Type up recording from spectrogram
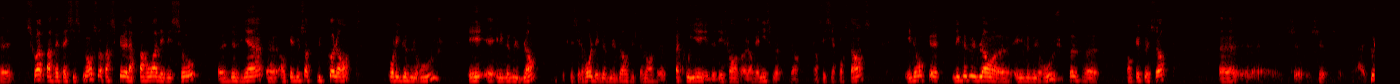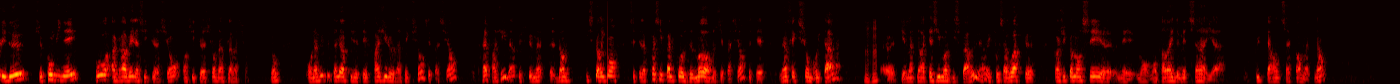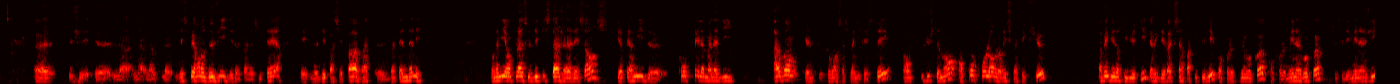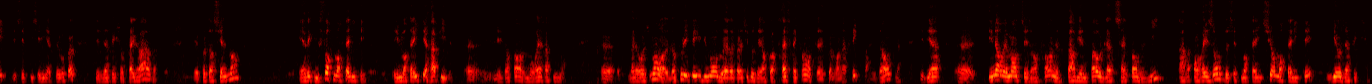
euh, soit par rétrécissement, soit parce que la paroi des vaisseaux devient en quelque sorte plus collante pour les globules rouges et, les globules blancs, puisque c'est le rôle des globules blancs justement de patrouiller et de défendre l'organisme dans, ces circonstances. Et donc, les globules blancs euh, et les globules rouges peuvent, euh, en quelque sorte, euh, tous les deux se combiner pour aggraver la situation en situation d'inflammation. Donc, on a vu tout à l'heure qu'ils étaient fragiles aux infections, ces patients, très fragiles, hein, puisque dans historiquement, c'était la principale cause de mort de ces patients, c'était l'infection brutale, mhm. euh, qui est maintenant quasiment disparu. Hein. Il faut savoir que quand j'ai commencé euh, mon, travail de médecin il y a plus de 45 ans maintenant, euh, l'espérance de vie des drépanocytaires ne dépassait pas une vingtaine d'années. On a mis en place le dépistage à la naissance qui a permis de contrer la maladie avant qu'elle commence à se manifester, en, justement en contrôlant le risque infectieux avec des antibiotiques, avec des vaccins particuliers contre le pneumocoque, contre le méningocoque, parce que c'est des méningites, des septicémies à pneumocoque, c'est des infections très graves, potentiellement, et avec une forte mortalité, et une mortalité rapide. Euh, les enfants mouraient rapidement. Euh, malheureusement, dans tous les pays du monde où la drépanocytose est encore très fréquente, comme en Afrique par exemple, eh euh, énormément de ces enfants ne parviennent pas au-delà de 5 ans de vie en raison de cette surmortalité liée aux infections.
